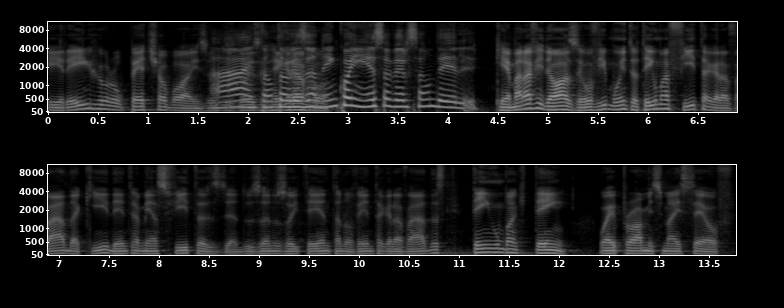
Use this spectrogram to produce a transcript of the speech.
Erasure ou Pet Shop Boys. Um ah, então talvez eu regravou. nem conheça a versão dele. Que é maravilhosa, eu ouvi muito. Eu tenho uma fita gravada aqui, dentre as minhas fitas eh, dos anos 80, 90 gravadas. Tem uma que tem o I Promise Myself.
